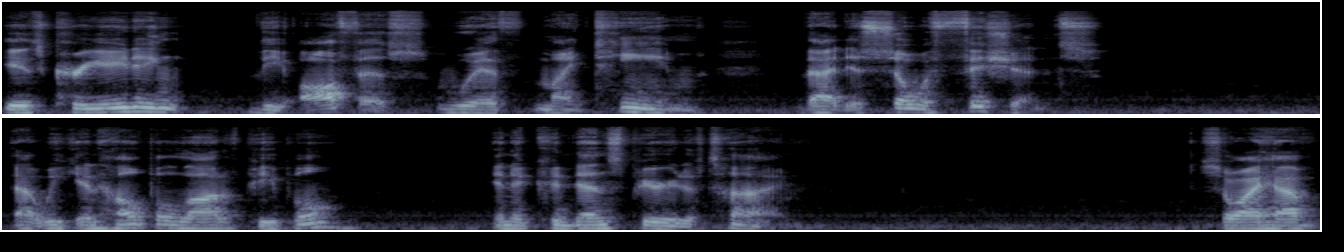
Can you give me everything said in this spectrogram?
is creating the office with my team that is so efficient that we can help a lot of people in a condensed period of time. So I have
